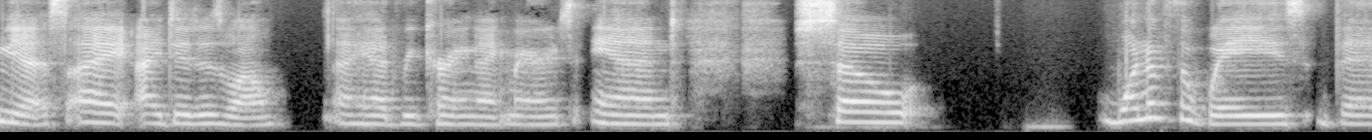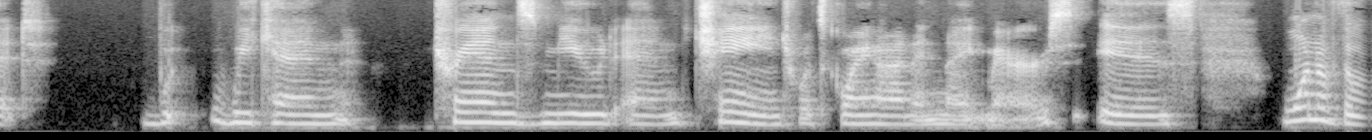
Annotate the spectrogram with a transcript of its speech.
Yes, I I did as well. I had recurring nightmares, and so one of the ways that w- we can transmute and change what's going on in nightmares is one of the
